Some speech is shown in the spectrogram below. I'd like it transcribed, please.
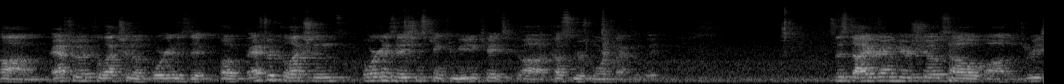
Um, after the collection of, organiza after collections, organizations can communicate to uh, customers more effectively. So this diagram here shows how uh, the three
